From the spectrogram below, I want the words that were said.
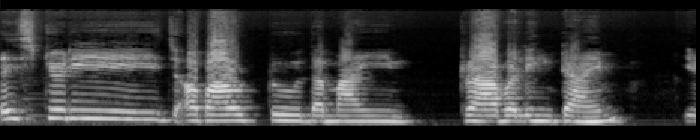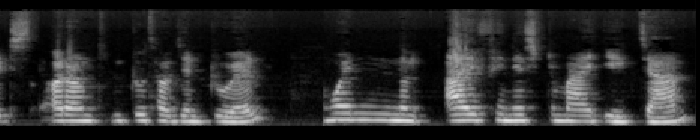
The story is about to the my traveling time. It's around 2012 when I finished my exam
